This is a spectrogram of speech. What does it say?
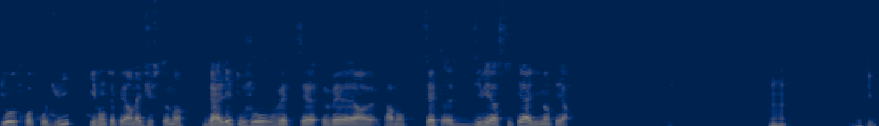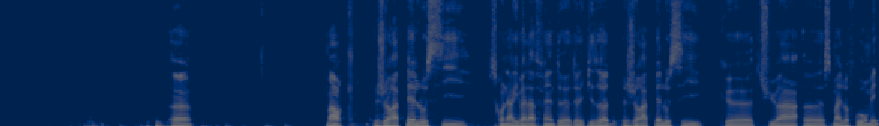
d'autres produits qui vont te permettre justement d'aller toujours vers, vers pardon, cette diversité alimentaire. Mhm. Ok. Euh, Marc, je rappelle aussi, puisqu'on arrive à la fin de, l'épisode, je rappelle aussi que tu as euh, Smile of Gourmet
